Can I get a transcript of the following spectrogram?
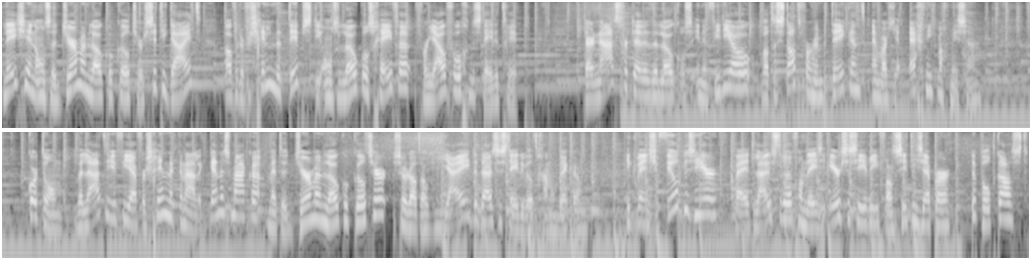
lees je in onze German Local Culture City Guide over de verschillende tips die onze locals geven voor jouw volgende stedentrip. Daarnaast vertellen de locals in een video wat de stad voor hun betekent en wat je echt niet mag missen. Kortom, we laten je via verschillende kanalen kennismaken met de German Local Culture, zodat ook jij de Duitse steden wilt gaan ontdekken. Ik wens je veel plezier bij het luisteren van deze eerste serie van City Zapper, de podcast.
